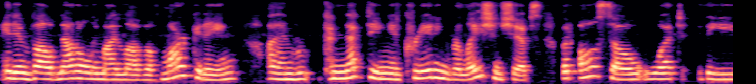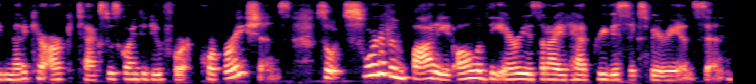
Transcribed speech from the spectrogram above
it involved not only my love of marketing and connecting and creating relationships, but also what the Medicare Architects was going to do for corporations. So it sort of embodied all of the areas that I had had previous experience in.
